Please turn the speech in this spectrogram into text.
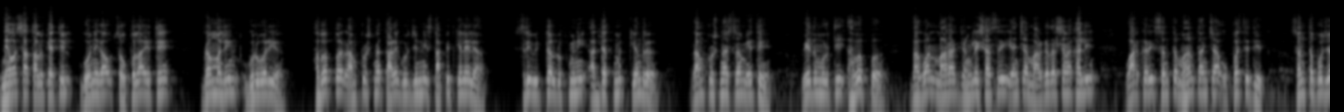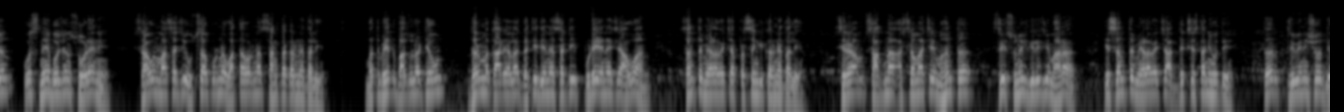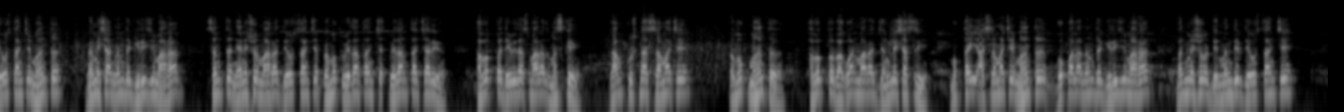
नेवासा तालुक्यातील गोनेगाव चौफुला येथे ब्रह्मलीन गुरुवर्य हबप्प रामकृष्ण काळे गुरुजींनी स्थापित केलेल्या श्री विठ्ठल रुक्मिणी आध्यात्मिक केंद्र रामकृष्णाश्रम येथे वेदमूर्ती हबप्प भगवान महाराज जंगले शास्त्री यांच्या मार्गदर्शनाखाली वारकरी संत महंतांच्या उपस्थितीत संतपूजन व स्नेहभोजन सोहळ्याने श्रावण मासाची उत्साहपूर्ण वातावरणात सांगता करण्यात आली. मतभेद बाजूला ठेवून धर्म कार्याला गती देण्यासाठी पुढे येण्याचे आव्हान संत मेळाव्याच्या प्रसंगी करण्यात आले. श्रीराम साधना आश्रमाचे महंत श्री सुनील गिरीजी महाराज हे संत मेळाव्याच्या अध्यक्षस्थानी होते. तर त्रिवेणीश्वर देवस्थानचे महंत रमेशानंद गिरीजी महाराज संत ज्ञानेश्वर महाराज देवस्थानचे प्रमुख वेदांतांच्या वेदांताचार्य हबप्प देवीदास महाराज म्हस्के रामकृष्णाश्रमाचे प्रमुख महंत हबप्प भगवान महाराज जंगले शास्त्री मुक्ताई आश्रमाचे महंत गोपालानंद गिरीजी महाराज बदमेश्वर दे मंदिर देवस्थानचे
